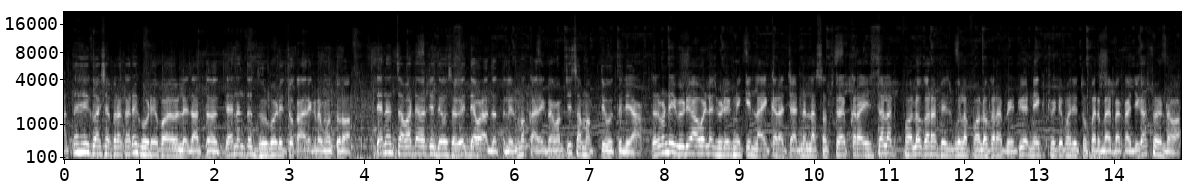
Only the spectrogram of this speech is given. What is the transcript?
आता हे अशा प्रकारे घोडे पळवले जातं त्यानंतर धुरबडीचा कार्यक्रम होतो. त्यानंतर चवाट्यावरचे देव सगळे देवळात जातले मग कार्यक्रमाची समाप्ती होतली. तर म्हणजे व्हिडिओ आवडल्यास व्हिडिओ नक्की लाईक करा चॅनलला सबस्क्राईब करा इंस्टाला फॉलो करा फेसबुकला फॉलो करा. भेटूया नेक्स्ट व्हिडिओमध्ये तोपर्यंत बाय बाय काळजी का सोडून राहा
